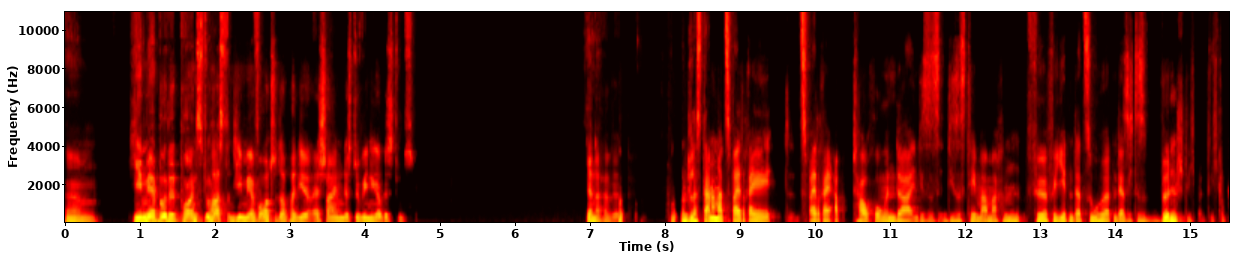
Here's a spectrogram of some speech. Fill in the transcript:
Ähm, je mehr Bullet Points du hast und je mehr Worte da bei dir erscheinen, desto weniger bist du es. Der nachher wird. Und lass da nochmal zwei, drei, zwei, drei Abtauchungen da in dieses, in dieses Thema machen für, für jeden, der zuhört und der sich das wünscht. Ich, ich glaube,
